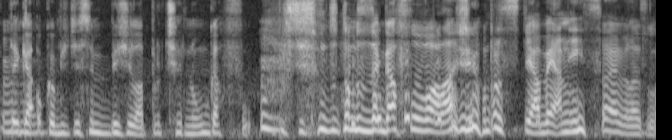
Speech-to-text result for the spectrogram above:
Tak Mhm. já okamžitě jsem běžela pro černou gafu. Prostě jsem to tam zagafovala, že jo, prostě, aby na mě nic nevylezlo.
